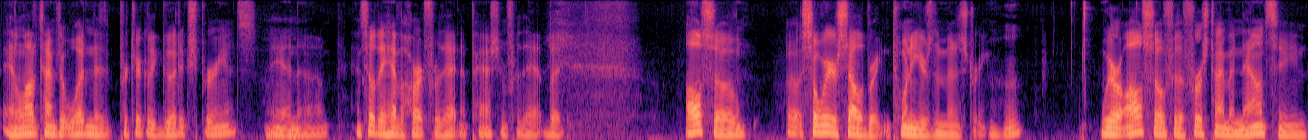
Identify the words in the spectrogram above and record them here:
and a lot of times it wasn't a particularly good experience, and uh, and so they have a heart for that and a passion for that. But also, uh, so we are celebrating 20 years of the ministry. Mm-hmm. We're also for the first time announcing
